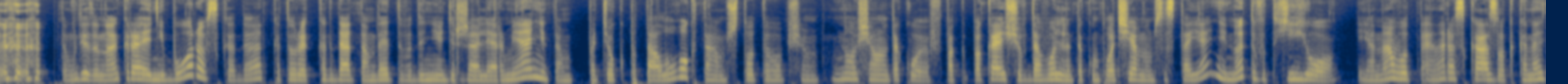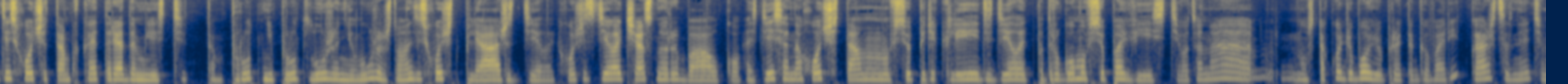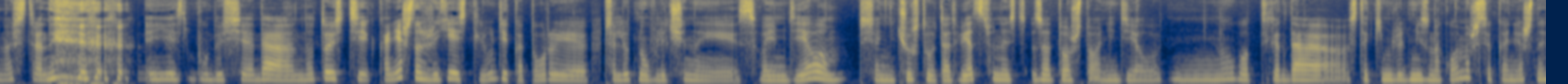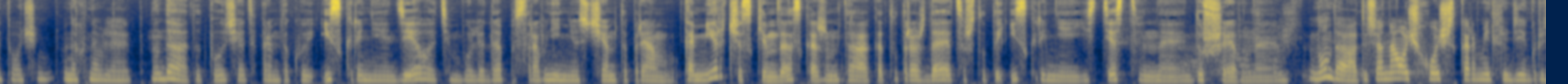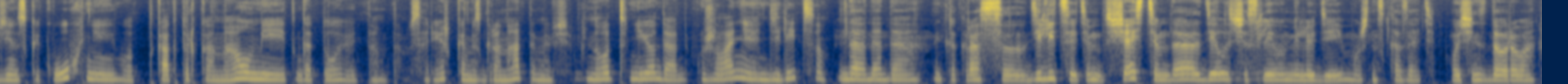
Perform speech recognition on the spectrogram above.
там где-то на окраине Боровска, да, которое когда там до этого до нее держали армяне, там потек потолок, там что-то, в общем, ну, в общем, оно такое, пока еще в довольно таком плачевном состоянии, но это вот ее и она вот, она рассказывала, как она здесь хочет, там какая-то рядом есть там пруд, не пруд, лужа, не лужа, что она здесь хочет пляж сделать, хочет сделать частную рыбалку, а здесь она хочет там все переклеить, сделать, по-другому все повесить. вот она, ну, с такой любовью про это говорит. Кажется, знаете, у нашей страны есть будущее, да. Ну, то есть, конечно же, есть люди, которые абсолютно увлечены своим делом, то есть они чувствуют ответственность за то, что они делают. Ну, вот, когда с такими людьми знакомишься, конечно, это очень вдохновляет вдохновляет. Ну да, тут получается прям такое искреннее дело, тем более, да, по сравнению с чем-то прям коммерческим, да, скажем так, а тут рождается что-то искреннее, естественное, да, душевное. Ну да, то есть она очень хочет кормить людей грузинской кухней, вот как только она умеет готовить, там, там с орешками, с гранатами, все. Ну вот у нее, да, такое желание делиться. Да, да, да. И как раз э, делиться этим счастьем, да, делать счастливыми людей, можно сказать. Очень здорово.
